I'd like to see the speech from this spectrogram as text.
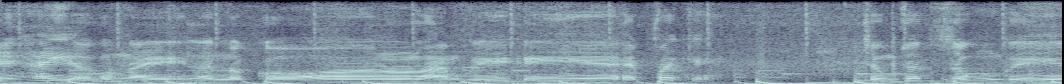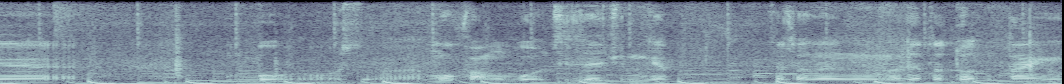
cái hay ở con này là nó có, nó làm cái cái effect ấy. Trông rất giống cái ờ, bộ, mô phỏng bộ CJ chuyên nghiệp. Rất là nó rất là thuận tay.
